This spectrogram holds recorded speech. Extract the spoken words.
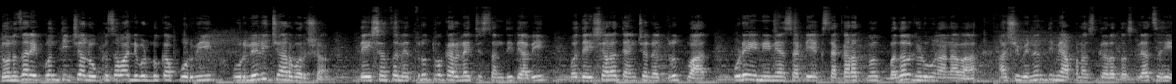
दोन हजार एकोणतीसच्या लोकसभा निवडणुकापूर्वी उरलेली चार वर्ष देशाचं नेतृत्व करण्याची संधी द्यावी व देशाला त्यांच्या नेतृत्वात पुढे नेण्यासाठी एक सकारात्मक बदल घडवून आणावा अशी विनंती मी आपणास करत असल्याचंही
